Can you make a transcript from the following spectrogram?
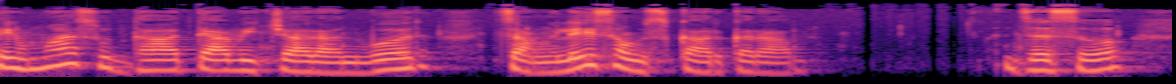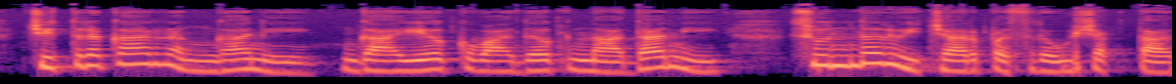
तेव्हा सुद्धा त्या विचारांवर चांगले संस्कार करा. जसं चित्रकार रंगाने गायक वादक नादानी सुंदर विचार पसरवू शकतात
